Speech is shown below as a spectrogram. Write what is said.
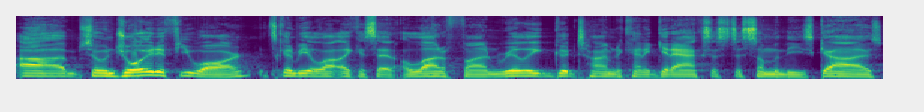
Um, so enjoy it if you are. It's going to be a lot, like I said, a lot of fun. Really good time to kind of get access to some of these guys.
